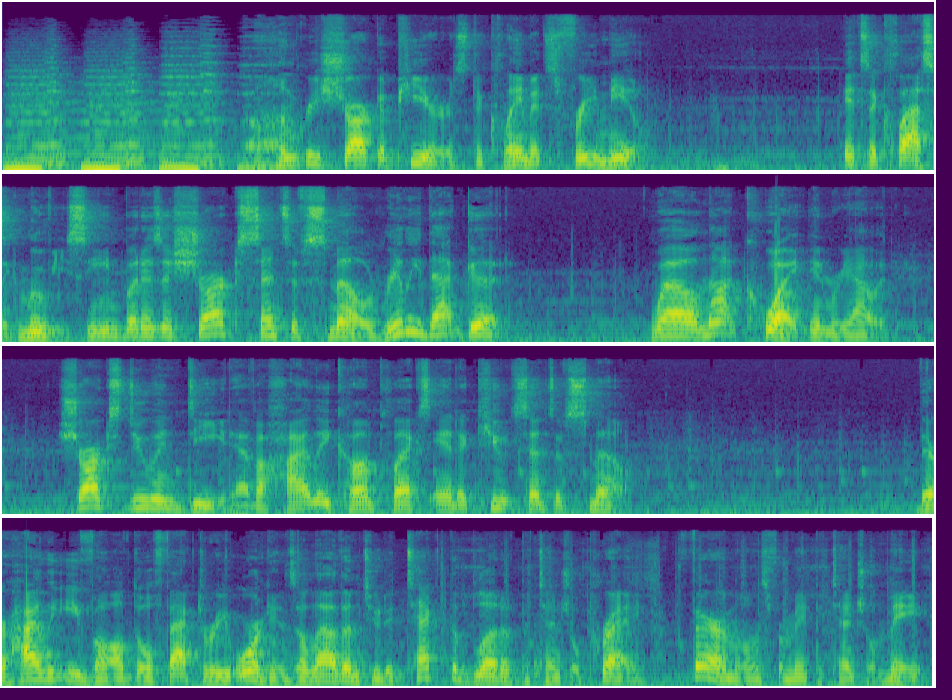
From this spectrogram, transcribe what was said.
a hungry shark appears to claim its free meal. It's a classic movie scene, but is a shark's sense of smell really that good? Well, not quite in reality. Sharks do indeed have a highly complex and acute sense of smell. Their highly evolved olfactory organs allow them to detect the blood of potential prey, pheromones from a potential mate,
